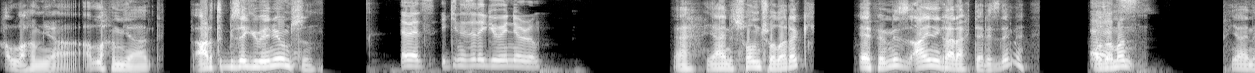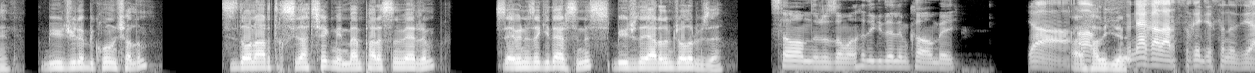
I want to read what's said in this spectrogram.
Allah'ım ya. Allah'ım ya. Artık bize güveniyor musun? Evet ikinize de güveniyorum. Eh, yani sonuç olarak hepimiz aynı karakteriz değil mi? O Evet. zaman yani büyücüyle bir konuşalım. Siz de ona artık silah çekmeyin. Ben parasını veririm. Siz evinize gidersiniz. Büyücü de yardımcı olur bize. Tamamdır o zaman hadi gidelim Kaan Bey. Ya Hadi, ah, hadi gidelim. ne kadar sıkıcısınız ya.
